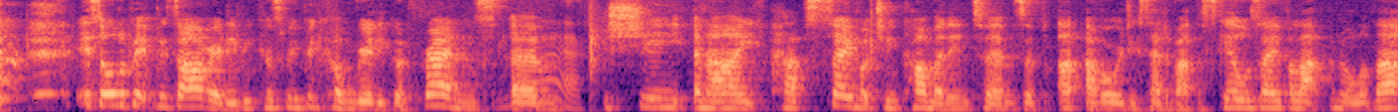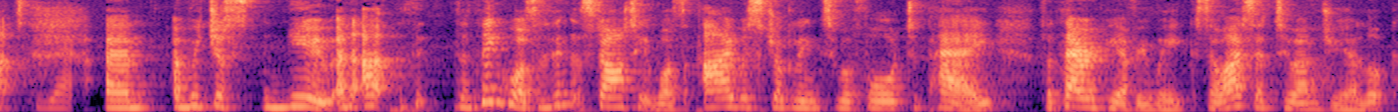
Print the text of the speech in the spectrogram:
it's all a bit bizarre really because we've become really good friends. Um, yeah. Um, she and I have so much in common in terms of I've already said about the skills overlap and all of that. Yeah. Um, and we just knew. And I, th- the thing was, the thing that started was I was struggling to afford to pay for therapy every week. So I said to Andrea, look,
